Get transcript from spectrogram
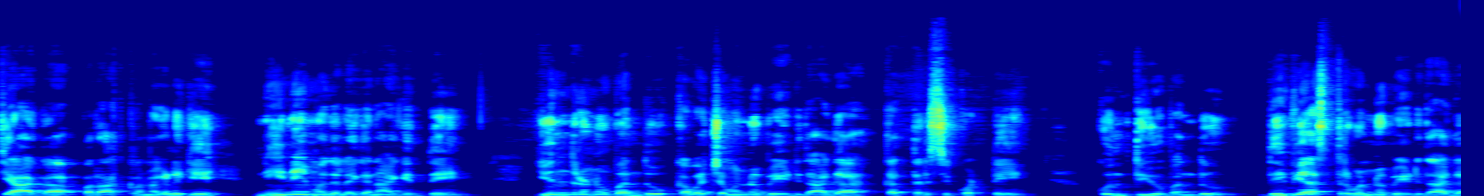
ತ್ಯಾಗ, ಪರಾಕ್ರಮಗಳಿಗೆ ನೀನೇ ಮೊದಲಿಗನಾಗಿದ್ದೆ. ಇಂದ್ರನು ಬಂದು ಕವಚವನ್ನು ಬೇಡಿದಾಗ ಕತ್ತರಿಸಿಕೊಟ್ಟೆ. ಕುಂತಿಯು ಬಂದು ದಿವ್ಯಾಸ್ತ್ರವನ್ನು ಬೇಡಿದಾಗ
